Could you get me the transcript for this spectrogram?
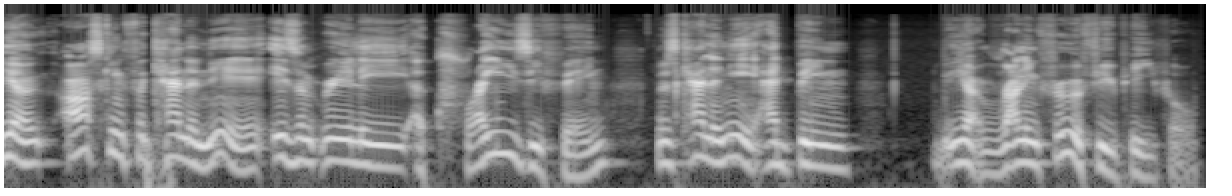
you know, asking for Cannonier isn't really a crazy thing, because Cannonier had been, you know, running through a few people,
